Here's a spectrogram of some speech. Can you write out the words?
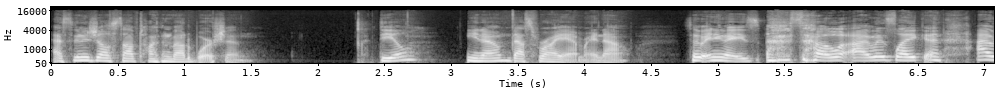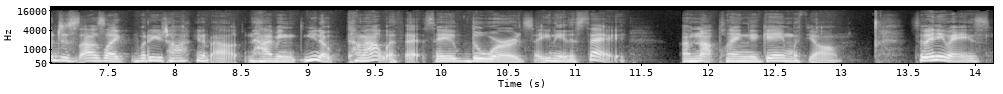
as soon as y'all stop talking about abortion. Deal? You know, that's where I am right now. So, anyways, so I was like, and I would just, I was like, what are you talking about? And having, you know, come out with it, say the words that you need to say. I'm not playing a game with y'all. So, anyways,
